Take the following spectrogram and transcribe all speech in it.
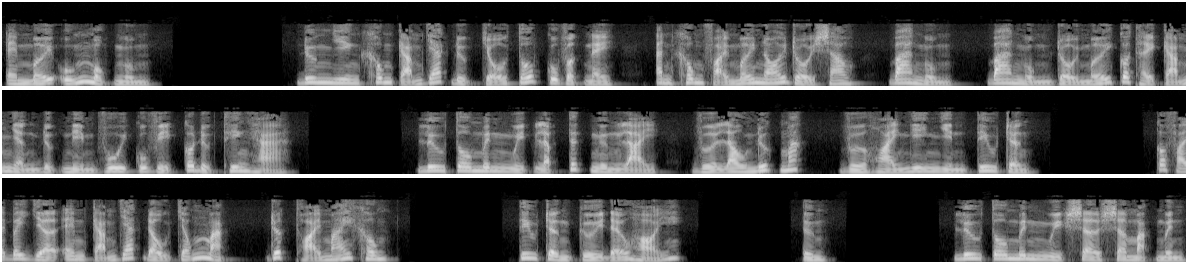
em mới uống một ngụm. Đương nhiên không cảm giác được chỗ tốt của vật này, anh không phải mới nói rồi sao, ba ngụm, ba ngụm rồi mới có thể cảm nhận được niềm vui của việc có được thiên hạ. Lưu Tô Minh Nguyệt lập tức ngừng lại, vừa lau nước mắt, vừa hoài nghi nhìn Tiêu Trần. Có phải bây giờ em cảm giác đầu chóng mặt, rất thoải mái không? Tiêu Trần cười đẻo hỏi. Ừm. Lưu Tô Minh Nguyệt sờ sờ mặt mình,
